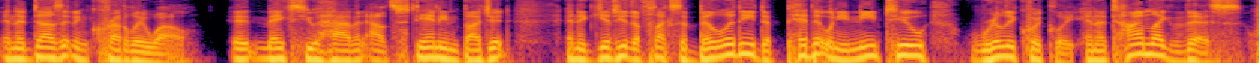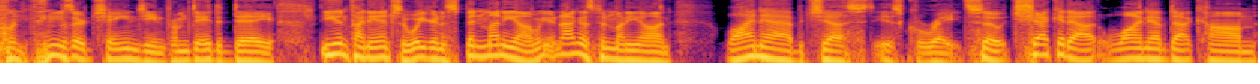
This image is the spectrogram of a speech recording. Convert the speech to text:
and it does it incredibly well. It makes you have an outstanding budget and it gives you the flexibility to pivot when you need to really quickly. In a time like this, when things are changing from day to day, even financially, what you're going to spend money on, what you're not going to spend money on, YNAB just is great. So check it out, ynab.com.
